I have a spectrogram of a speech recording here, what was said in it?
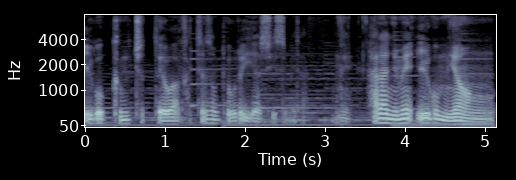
일곱 금촛대와 같은 성격으로 이해할 수 있습니다. 네. 하나님의 일곱 영이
